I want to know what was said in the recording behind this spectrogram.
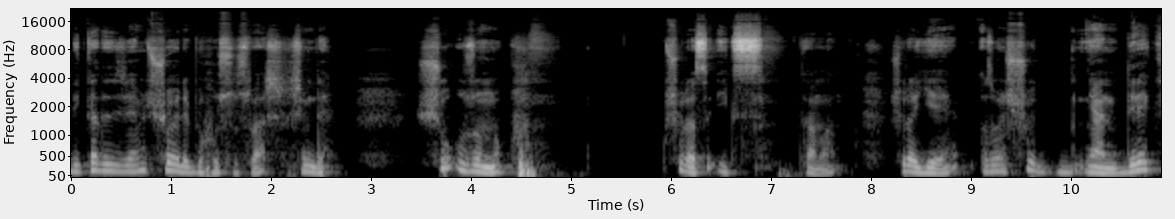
dikkat edeceğimiz şöyle bir husus var. Şimdi şu uzunluk şurası x. Tamam. Şura y. O zaman şu yani direkt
